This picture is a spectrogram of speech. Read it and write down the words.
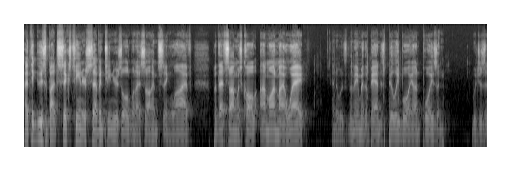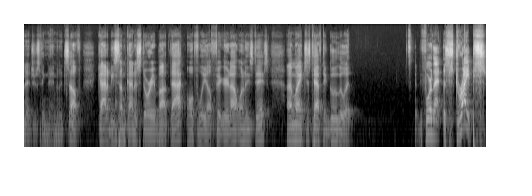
I think he was about 16 or 17 years old when I saw him sing live. But that song was called "I'm on My Way," and it was the name of the band is Billy Boy on Poison, which is an interesting name in itself. Got to be some kind of story about that. Hopefully, I'll figure it out one of these days. I might just have to Google it. Before that, the Strypes,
